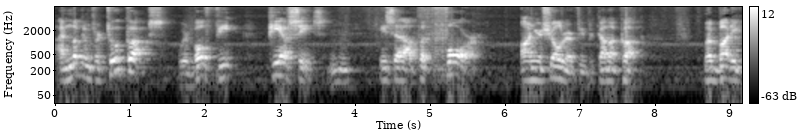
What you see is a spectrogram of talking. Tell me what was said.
I'm looking for two cooks. We're both V- PFCs. He said, I'll put four on your shoulder if you become a cook. My buddy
